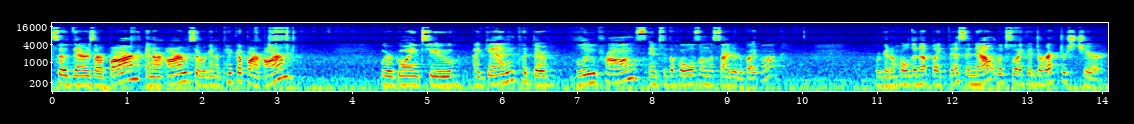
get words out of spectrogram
so there's our bar and our arm. So we're gonna pick up our arm. We're going to, again, put the blue prongs into the holes on the side of the bite block. We're gonna hold it up like this, and now it looks like a director's chair,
